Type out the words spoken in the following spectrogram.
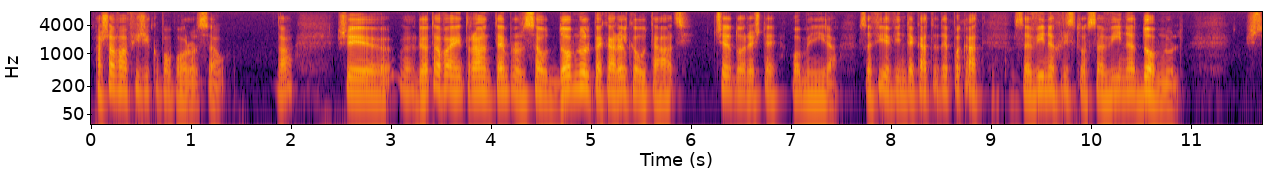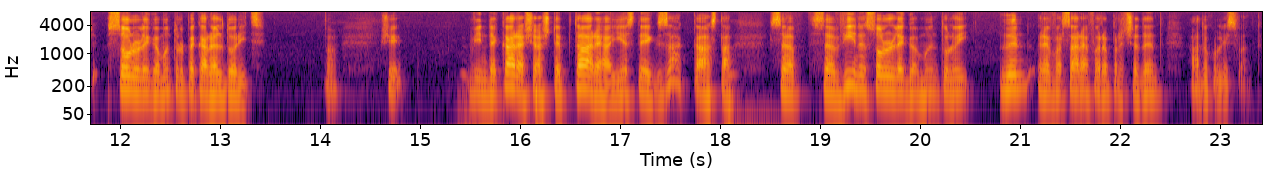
Așa va fi și cu poporul său. Da? Și deodată va intra în templul său Domnul pe care îl căutați. Ce dorește omenirea? Să fie vindecată de păcat. Să vină Hristos, să vină Domnul. Și Solul legământul pe care îl doriți. Da? Și vindecarea și așteptarea este exact asta. Să, să vină solul legământului în revărsarea fără precedent a Duhului Sfânt.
